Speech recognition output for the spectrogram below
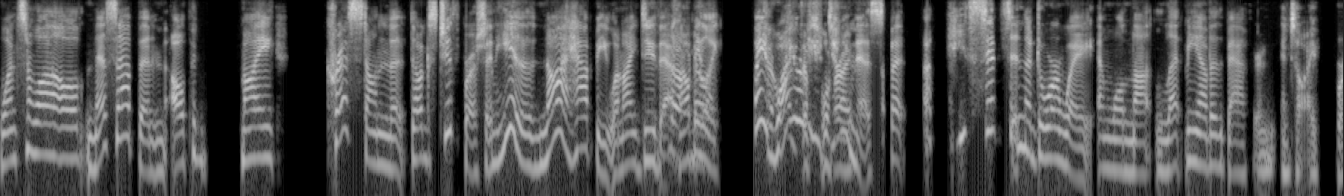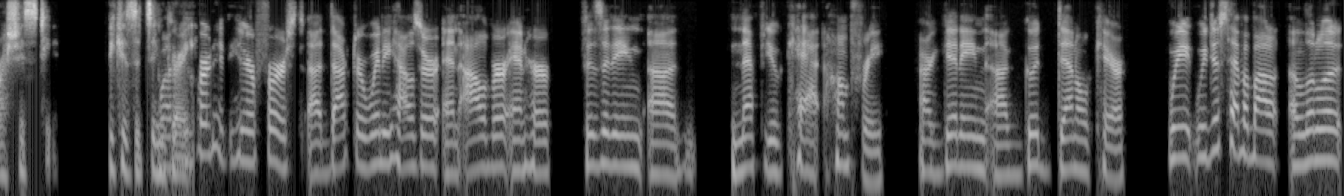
once in a while, I'll mess up and I'll put my crest on the dog's toothbrush, and he is not happy when I do that. No, I'll no. be like, "Wait, why are you doing this?" But he sits in the doorway and will not let me out of the bathroom until I brush his teeth because it's ingrained. Well, you heard it here first. Uh, Dr. Wendy Hauser and Oliver and her visiting uh, nephew, Cat Humphrey, are getting uh, good dental care. We we just have about a little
